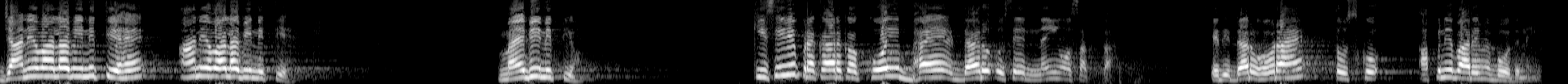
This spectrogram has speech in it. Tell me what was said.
जाने वाला भी नित्य है, आने वाला भी नित्य है। मैं भी नित्य हूँ। किसी भी प्रकार का कोई भय, डर उसे नहीं हो सकता। यदि डर हो रहा है तो उसको अपने बारे में बोध नहीं।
